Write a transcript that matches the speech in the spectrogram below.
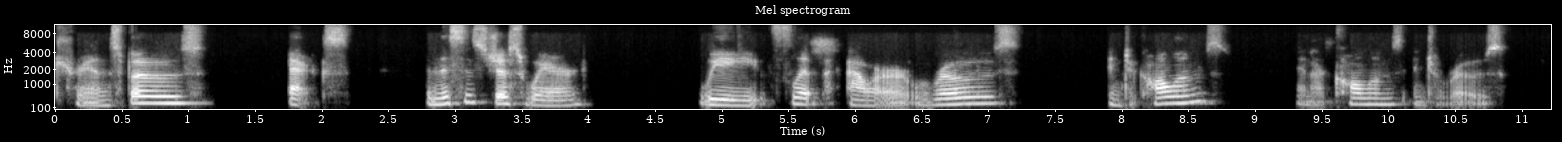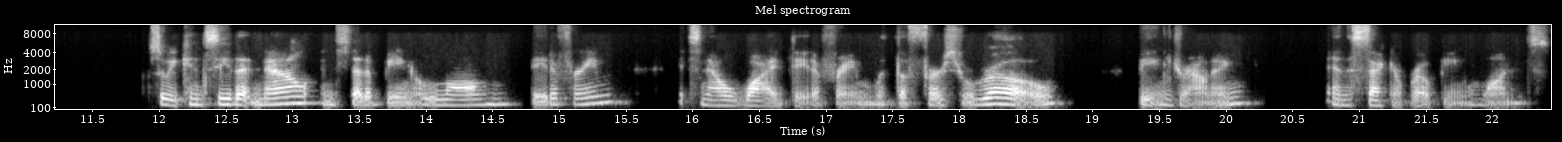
transpose x. And this is just where we flip our rows into columns and our columns into rows. So we can see that now, instead of being a long data frame, it's now a wide data frame with the first row being drowning and the second row being ones.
